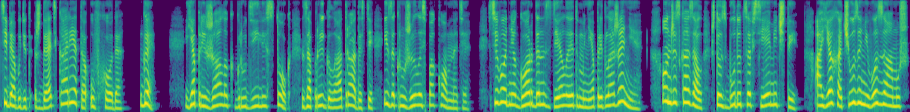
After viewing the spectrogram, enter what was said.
тебя будет ждать карета у входа. Г». Я прижала к груди листок, запрыгала от радости и закружилась по комнате. Сегодня Гордон сделает мне предложение. Он же сказал, что сбудутся все мечты, а я хочу за него замуж.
